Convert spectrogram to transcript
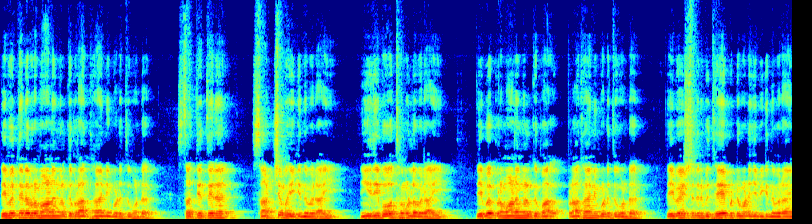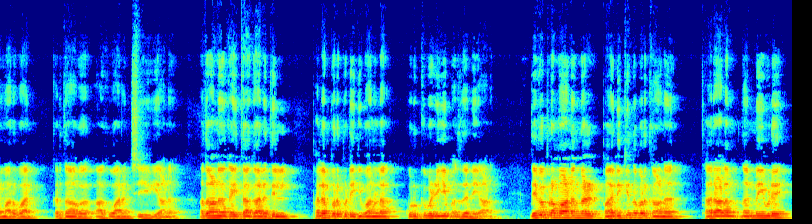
ദൈവത്തിന്റെ പ്രമാണങ്ങൾക്ക് പ്രാധാന്യം കൊടുത്തുകൊണ്ട് സത്യത്തിന് സാക്ഷ്യം വഹിക്കുന്നവരായി നീതിബോധമുള്ളവരായി ദൈവപ്രമാണങ്ങൾക്ക് പ്രാധാന്യം കൊടുത്തുകൊണ്ട് ദൈവേഷ്ടത്തിന് വിധേയപ്പെട്ടുകൊണ്ട് ജീവിക്കുന്നവരായി മാറുവാൻ കർത്താവ് ആഹ്വാനം ചെയ്യുകയാണ്. അതാണ് കൈത്താകാലത്തിൽ ഫലം പുറപ്പെടുവിക്കുവാനുള്ള കുറുക്കുവഴിയും അതുതന്നെയാണ് ദൈവപ്രമാണങ്ങൾ പാലിക്കുന്നവർക്കാണ് ധാരാളം നന്മയുടെ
